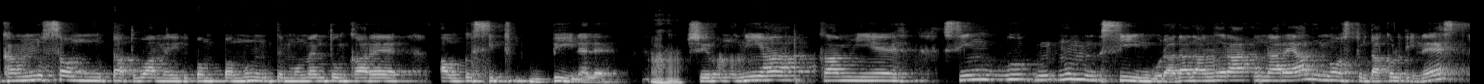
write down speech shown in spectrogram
cam nu s-au mutat oamenii după pământ în momentul în care au găsit binele. Aha. Și România cam e singur, nu singura, da, dar în, în arealul nostru de acolo din Est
